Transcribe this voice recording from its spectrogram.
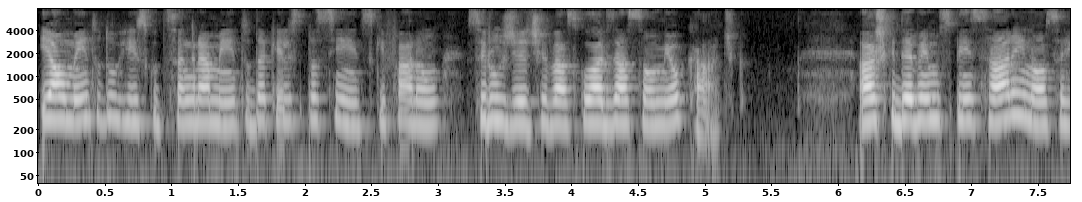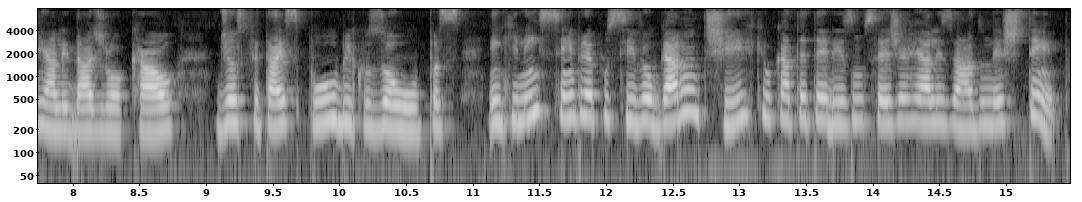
e aumento do risco de sangramento daqueles pacientes que farão cirurgia de vascularização miocárdica. Acho que devemos pensar em nossa realidade local, de hospitais públicos ou UPAs, em que nem sempre é possível garantir que o cateterismo seja realizado neste tempo.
